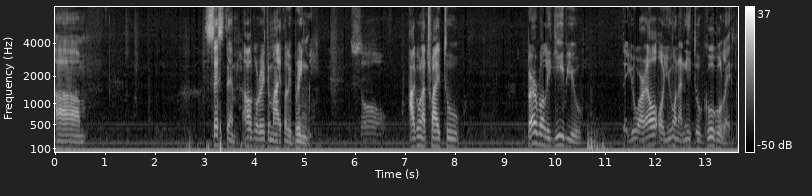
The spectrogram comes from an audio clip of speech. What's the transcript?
um, system algorithm actually bring me. So I'm gonna try to verbally give you the URL or you're gonna need to Google it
